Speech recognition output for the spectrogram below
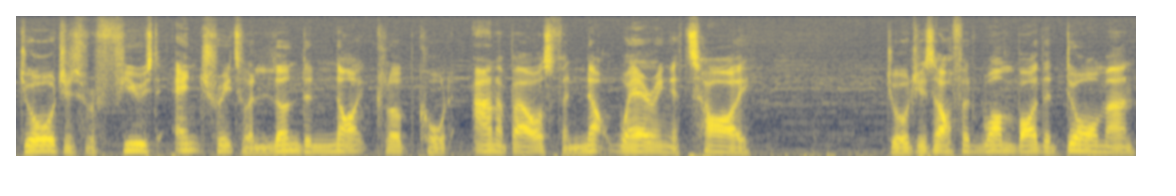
George is refused entry to a London nightclub called Annabel's for not wearing a tie. George is offered one by the doorman,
